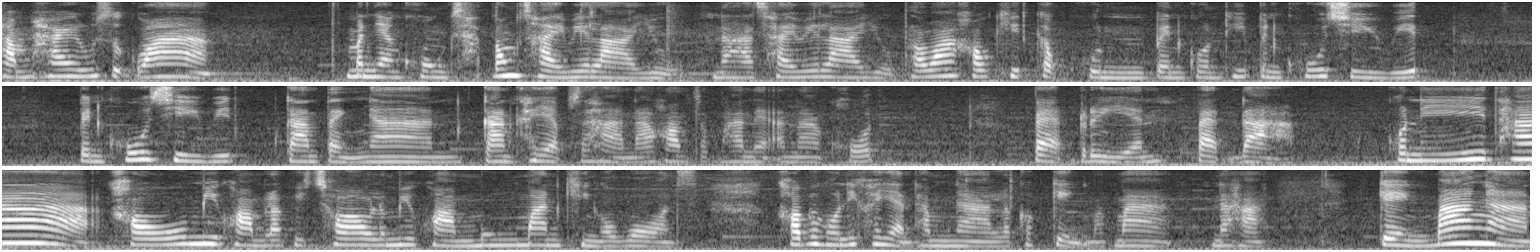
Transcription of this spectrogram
ทำให้รู้สึกว่า มันยังคงต้องใช้เวลาอยู่นะคะใช้เวลาอยู่ เพราะว่าเขาคิดกับคุณเป็นคนที่เป็นคู่ชีวิต เป็นคู่ชีวิต การแต่งงาน การขยับสถานะความสัมพันธ์ในอนาคต 8 เหรียญ8 ดาบ คนนี้ถ้าเขามีความรับผิดชอบ และมีความมุ่งมั่น King of Wands เขาเป็นคนที่ขยันทำงานแล้วก็เก่งมากๆนะคะ เก่งบ้างาน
